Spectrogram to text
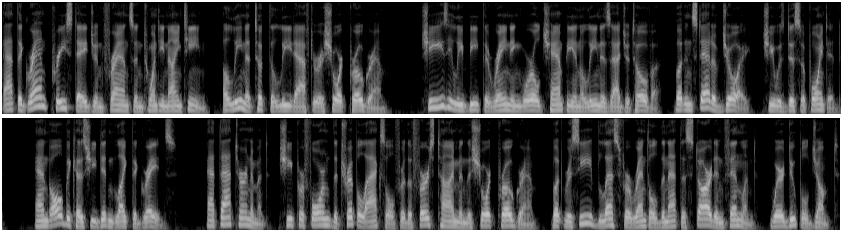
At the Grand Prix stage in France in 2019, Alina took the lead after a short program. She easily beat the reigning world champion Alina Zagitova, but instead of joy, she was disappointed. And all because she didn't like the grades. At that tournament, she performed the triple axel for the first time in the short program, but received less for rental than at the start in Finland, where Duple jumped.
